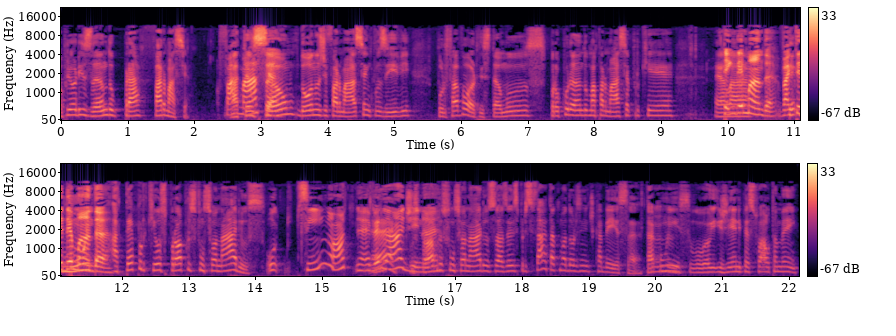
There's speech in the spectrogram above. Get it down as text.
disponível. priorizando para farmácia. Farmácia. Atenção, donos de farmácia, inclusive, por favor, estamos procurando uma farmácia porque ela... Tem demanda, vai Tem ter demanda. muito- até porque os próprios funcionários O- sim, ó, é verdade, os né? próprios funcionários às vezes precisam, ah, tá com uma dorzinha de cabeça, tá Uhum. com isso, ou higiene pessoal também.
